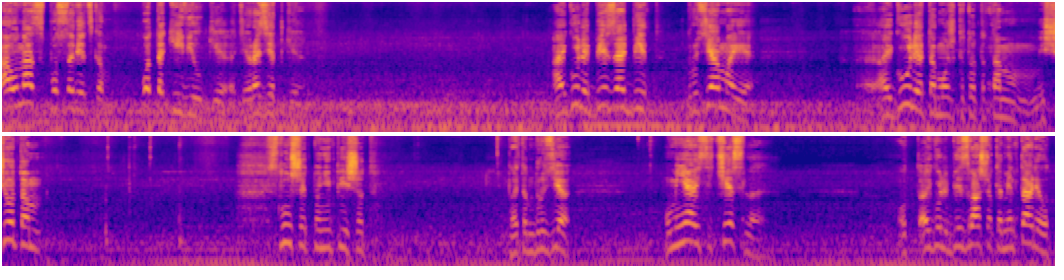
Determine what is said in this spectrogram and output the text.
а у нас в постсоветском вот такие вилки, эти розетки. Айгуля без обид. Друзья мои, э, Айгуля это может кто-то там еще там слушает, но не пишет. Поэтому, друзья, у меня, если честно, вот, Айгуля, без вашего комментария, вот,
